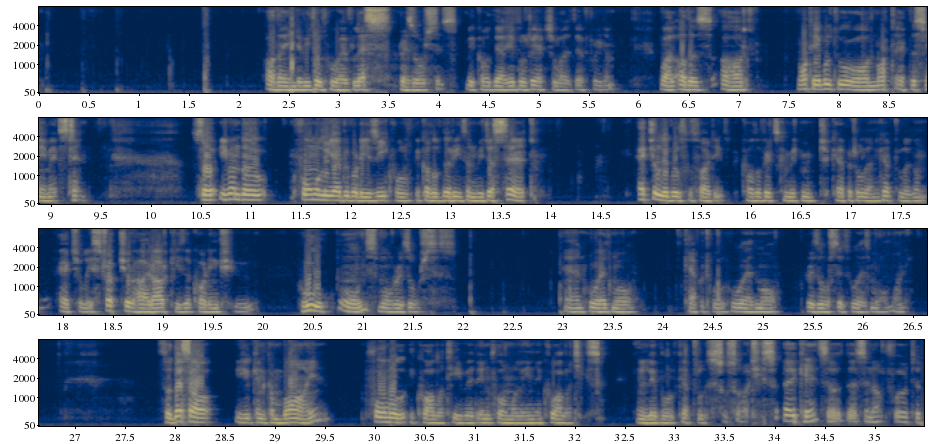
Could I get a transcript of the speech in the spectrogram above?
other individuals who have less resources because they are able to actualize their freedom while others are not able to or not at the same extent so even though formally everybody is equal because of the reason we just said, actual liberal societies, because of its commitment to capital and capitalism, actually structure hierarchies according to who owns more resources and who has more capital, who has more resources, who has more money. So that's how you can combine formal equality with informal inequalities in liberal capitalist societies. Okay, so that's enough for today.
